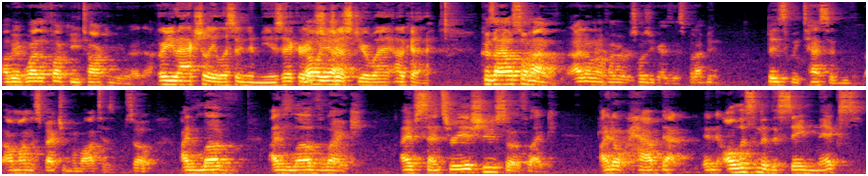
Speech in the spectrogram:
I'll be like, why the fuck are you talking to me right now? are you actually listening to music or Oh, it's yeah. just your way? Okay. Because I also have I don't know if I've ever told you guys this, but I've been basically tested. I'm on the spectrum of autism, so I love I love like I have sensory issues. So if like I don't have that, and I'll listen to the same mix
